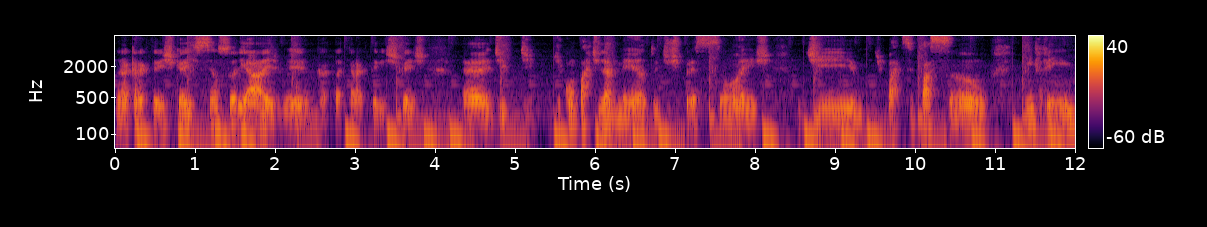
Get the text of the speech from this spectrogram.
Né? Características sensoriais mesmo, características é, de, de, de, compartilhamento, de expressões, de, de participação, enfim,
